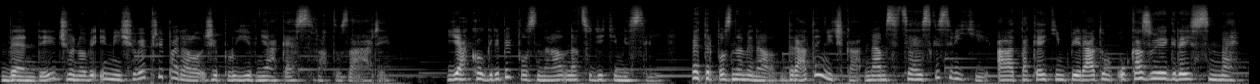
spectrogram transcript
Wendy, Johnovi i Míšovi připadalo, že plují v nějaké svatozáři. Jako kdyby poznal, na co děti myslí. Petr poznamenal, drátenička nám sice hezky svítí, ale také tím pirátům ukazuje, kde jsme.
